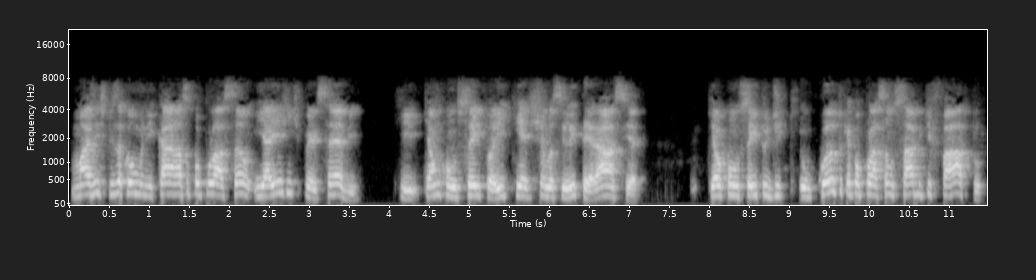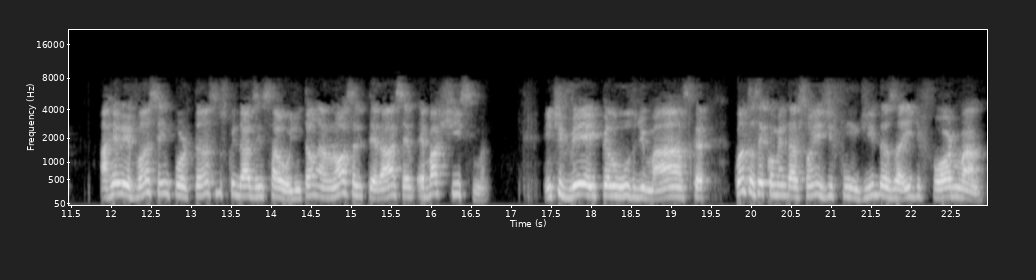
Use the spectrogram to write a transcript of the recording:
Mas a gente precisa comunicar a nossa população, e aí a gente percebe que, que é um conceito aí que é, chama-se literácia, que é o conceito de o quanto que a população sabe de fato a relevância e a importância dos cuidados em saúde. Então, a nossa literácia é, é baixíssima. A gente vê aí pelo uso de máscara, quantas recomendações difundidas aí de forma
